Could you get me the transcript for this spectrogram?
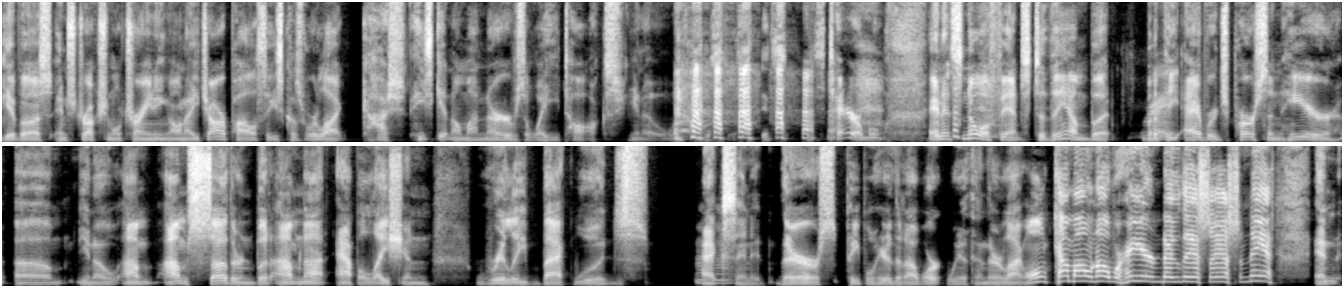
give us instructional training on HR policies because we're like, gosh, he's getting on my nerves the way he talks. You know, it's, it's, it's terrible. And it's no offense to them, but but Right. the average person here, um, you know, I'm I'm Southern, but I'm not Appalachian, really backwoods Mhm. accented. There are people here that I work with, and they're like, "Well, come on over here and do this, this, and this," and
